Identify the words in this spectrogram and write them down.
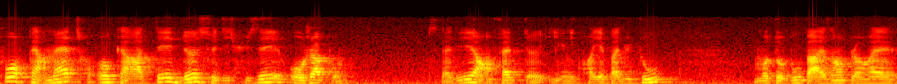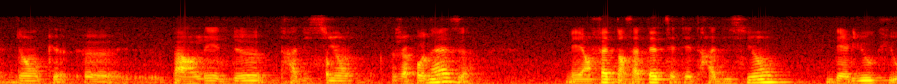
pour permettre au karaté de se diffuser au Japon. C'est-à-dire, en fait, ils n'y croyaient pas du tout. Motobu, par exemple, aurait donc euh, parlé de tradition japonaise, mais en fait, dans sa tête, c'était tradition des Ryukyu.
